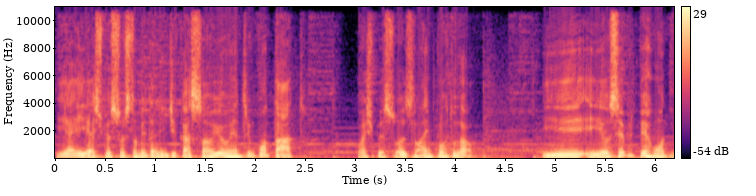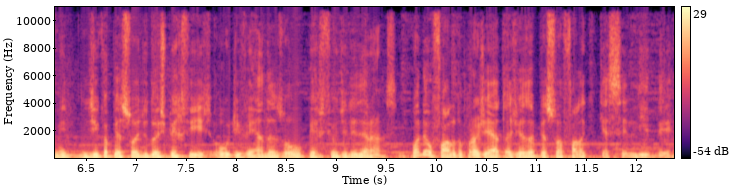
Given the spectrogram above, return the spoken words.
E aí as pessoas estão me dando indicação e eu entro em contato com as pessoas lá em Portugal. E, e, eu sempre pergunto, me indica a pessoa de dois perfis, ou de vendas ou perfil de liderança. E quando eu falo do projeto, às vezes a pessoa fala que quer ser líder.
